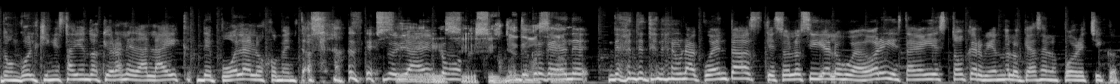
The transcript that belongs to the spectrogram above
Don Gol, ¿quién está viendo a qué horas le da like de pola a los comentarios? Eso ya es como. yo creo que deben de, tener una cuenta que solo sigue a los jugadores y están ahí stalker viendo lo que hacen los pobres chicos.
